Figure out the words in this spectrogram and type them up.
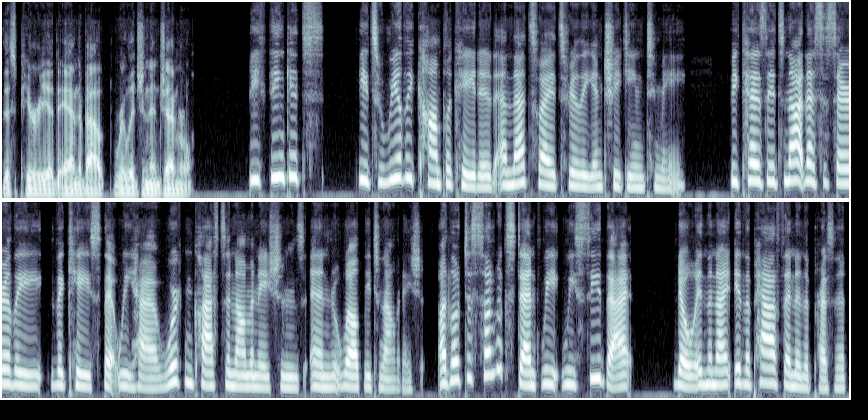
this period and about religion in general? I think it's it's really complicated, and that's why it's really intriguing to me because it's not necessarily the case that we have working class denominations and wealthy denominations. Although to some extent we we see that, you know, in the night in the past and in the present.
